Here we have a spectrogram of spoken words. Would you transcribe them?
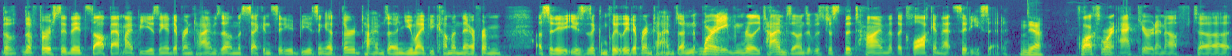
The the first city they'd stop at might be using a different time zone. The second city would be using a third time zone. You might be coming there from a city that uses a completely different time zone. weren't even really time zones. It was just the time that the clock in that city said. yeah Clocks weren't accurate enough to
